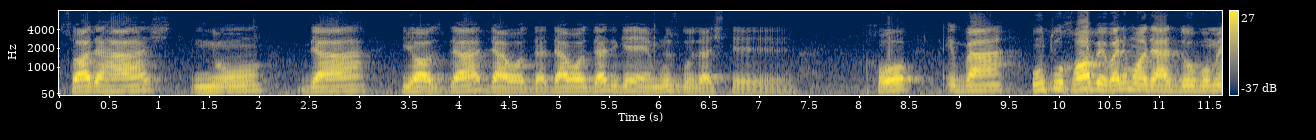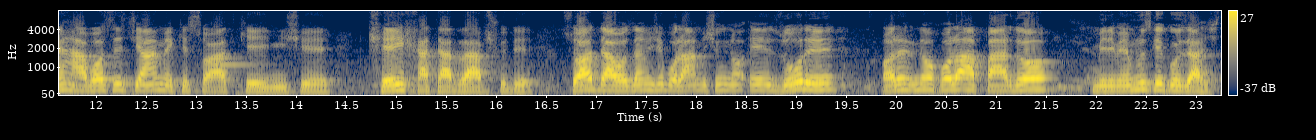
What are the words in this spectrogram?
ساعت هشت نو ده یازده دوازده. دوازده دیگه امروز گذشته. خب و اون تو خوابه ولی مادر دومه حواسش جمعه که ساعت کی میشه کی خطر رفت شده. ساعت دوازده میشه بلند میشه اونا زوره. آره اینا خلا فردا میریم. امروز که گذشت.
